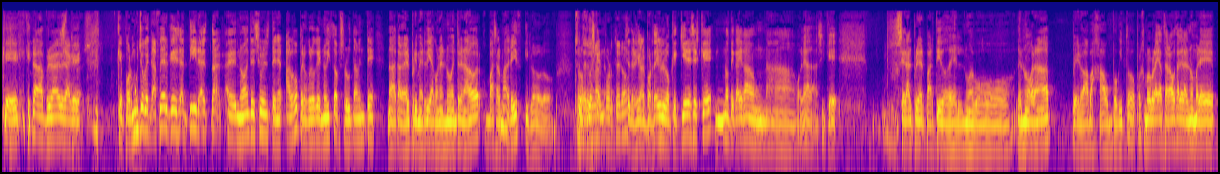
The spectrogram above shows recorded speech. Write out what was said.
que, que era la primera vez que que por mucho que te acerques, tiras, tal, eh, normalmente sueles tener algo, pero creo que no hizo absolutamente nada. Claro, el primer día con el nuevo entrenador, vas al Madrid y lo, lo- Se lo te lógico es lesiona que el no- portero. Se te lesiona el portero y lo que quieres es que no te caiga una goleada. Así que será el primer partido del nuevo del nuevo Granada, pero ha bajado un poquito. Por ejemplo, Brian Zaragoza, que era el nombre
